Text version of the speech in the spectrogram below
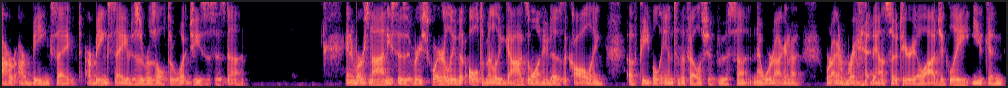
our our being saved. Our being saved is a result of what Jesus has done. And in verse 9, he says it very squarely that ultimately God's the one who does the calling of people into the fellowship of his son. Now we're not gonna we're not gonna break that down soteriologically. You can,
